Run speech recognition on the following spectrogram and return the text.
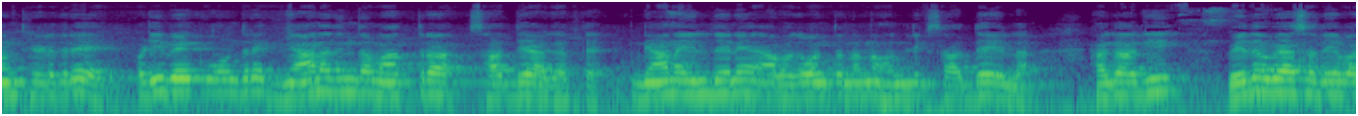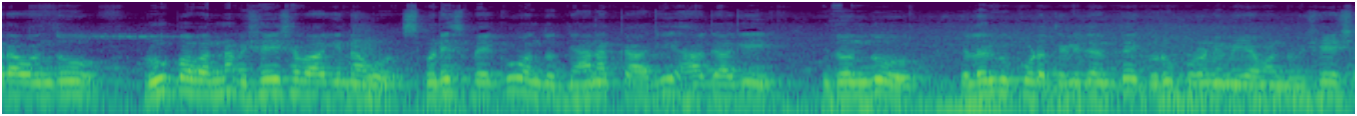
ಅಂತ ಹೇಳಿದರೆ ಪಡಿಬೇಕು ಅಂದರೆ ಜ್ಞಾನದಿಂದ ಮಾತ್ರ ಸಾಧ್ಯ ಆಗತ್ತೆ. ಜ್ಞಾನ ಇಲ್ಲದೇ ಆ ಭಗವಂತನನ್ನು ಹೊಂದಲಿಕ್ಕೆ ಸಾಧ್ಯ ಇಲ್ಲ. ಹಾಗಾಗಿ ವೇದವ್ಯಾಸ ದೇವರ ಒಂದು ರೂಪವನ್ನು ವಿಶೇಷವಾಗಿ ನಾವು ಸ್ಮರಿಸಬೇಕು ಒಂದು ಜ್ಞಾನಕ್ಕಾಗಿ. ಹಾಗಾಗಿ ಇದೊಂದು ಎಲ್ಲರಿಗೂ ಕೂಡ ತಿಳಿದಂತೆ ಗುರು ಪೂರ್ಣಿಮೆಯ ಒಂದು ವಿಶೇಷ.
